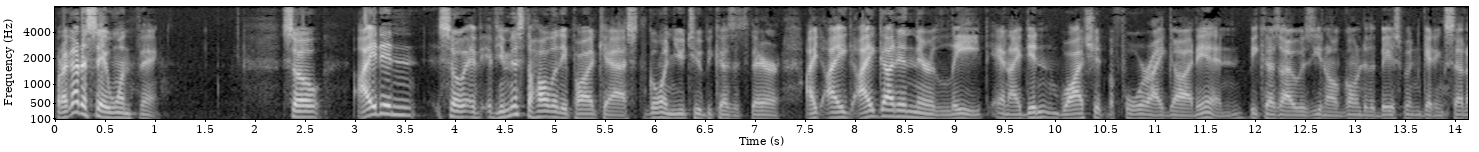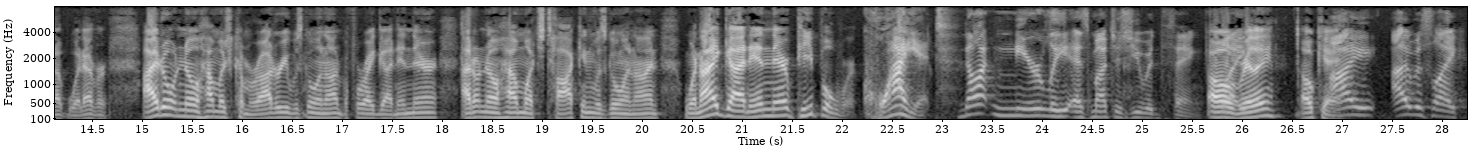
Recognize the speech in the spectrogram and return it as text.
But I got to say one thing. So I didn't. So if, if you missed the holiday podcast, go on YouTube because it's there. I, I I got in there late and I didn't watch it before I got in because I was you know going to the basement and getting set up, whatever. I don't know how much camaraderie was going on before I got in there. I don't know how much talking was going on. When I got in there, people were quiet. Not nearly as much as you would think. Oh, Like, really? Okay. I I was like,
